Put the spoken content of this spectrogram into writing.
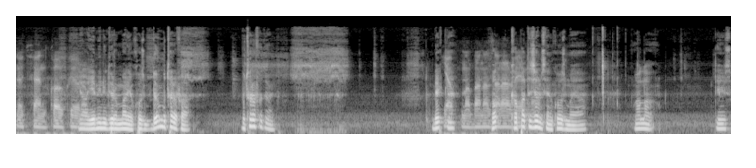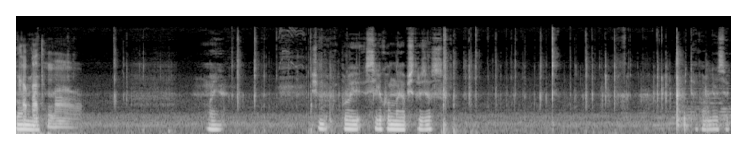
Lütfen korkuyorum. Ya yemin ediyorum var ya Kozmo. Dön bu tarafa. Bu tarafa dön. Bekle. Yapma bana Bak kapatacağım seni Kozmo ya. Valla. Değilse verdi. olmuyor. Kapatma. Aynen. Şimdi burayı silikonla yapıştıracağız. Bir takabilirsek.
